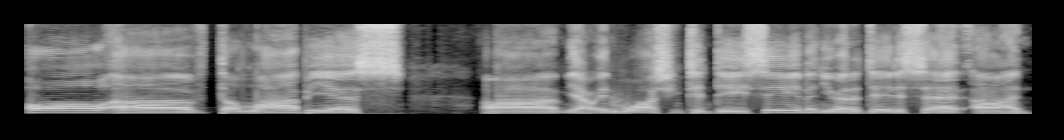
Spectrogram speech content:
all of the lobbyists, um, you know, in Washington, D.C. And then you had a data set on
